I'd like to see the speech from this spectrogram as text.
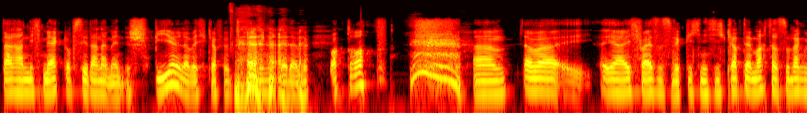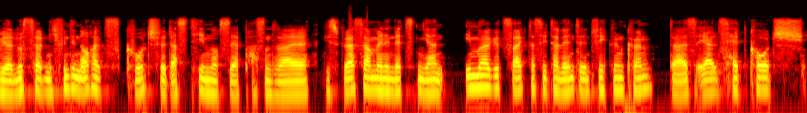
daran nicht merkt, ob sie dann am Ende spielen. Aber ich glaube, im Training hat er da wirklich Bock drauf. ähm, aber ja, ich weiß es wirklich nicht. Ich glaube, der macht das so lange, wie er Lust hat. Und ich finde ihn auch als Coach für das Team noch sehr passend, weil die Spurs haben in den letzten Jahren immer gezeigt, dass sie Talente entwickeln können. Da ist er als Head Coach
